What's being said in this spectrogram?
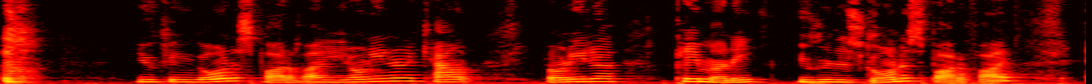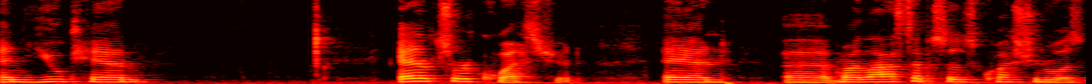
you can go into Spotify. You don't need an account. You don't need to pay money. You can just go into Spotify and you can answer a question. And uh, my last episode's question was,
